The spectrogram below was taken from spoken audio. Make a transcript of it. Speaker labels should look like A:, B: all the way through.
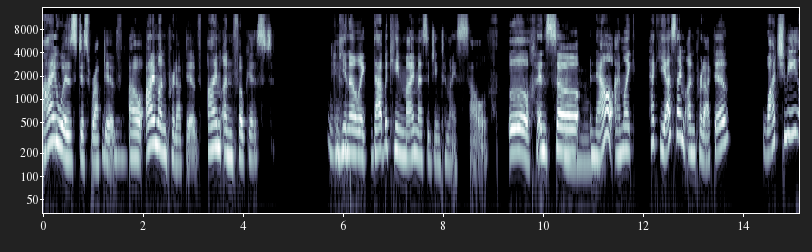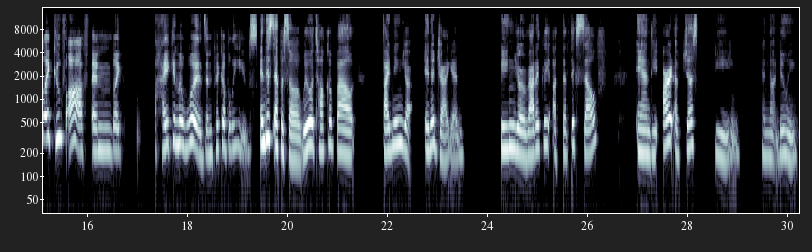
A: I was disruptive.
B: Mhm.
A: Oh, I'm unproductive. I'm unfocused.
B: Yeah.
A: You know, like that became my messaging to myself. Ugh. And so
B: know.
A: now I'm like, heck yes, I'm unproductive. Watch me like goof off and like hike in the woods and pick up leaves.
B: In this episode, we will talk about finding your inner dragon, being your radically authentic self, and the art of just being and not doing.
